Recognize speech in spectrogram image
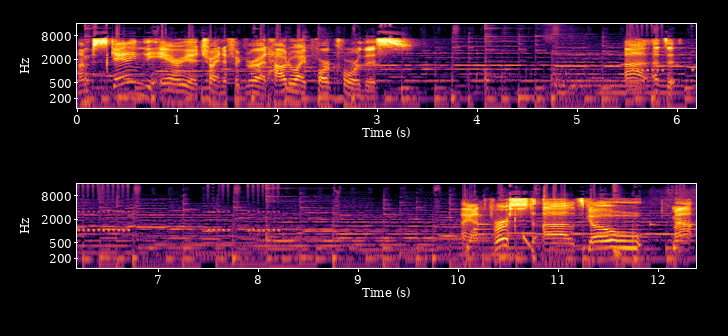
I'm scanning the area trying to figure out how do I parkour this. Ah, that's it. Hang on, first, uh, let's go map.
